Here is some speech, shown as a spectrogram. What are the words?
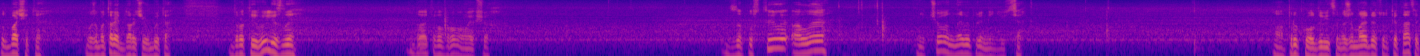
Тут бачите, може батарея, до речі, вбита. Дроти вилізли. Давайте попробуємо, якщо. Запустили, але нічого не випромінюється. А, прикол, дивіться, нажимаю 915,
